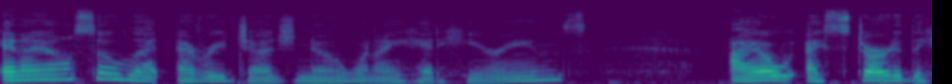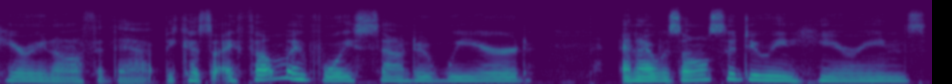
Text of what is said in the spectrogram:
and I also let every judge know when I had hearings. I, I started the hearing off of that because I felt my voice sounded weird. And I was also doing hearings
